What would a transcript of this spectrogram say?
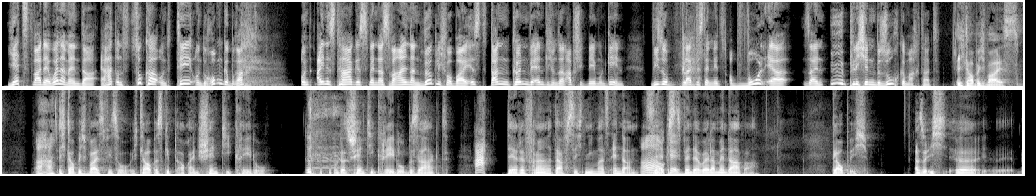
jetzt war der Wellerman da. Er hat uns Zucker und Tee und Rum gebracht. Und eines Tages, wenn das Wahlen dann wirklich vorbei ist, dann können wir endlich unseren Abschied nehmen und gehen. Wieso bleibt es denn jetzt, obwohl er seinen üblichen Besuch gemacht hat? Ich glaube, ich weiß. Aha. Ich glaube, ich weiß wieso. Ich glaube, es gibt auch ein Shanty-Credo. Und das Shanty-Credo besagt, Ha! der Refrain darf sich niemals ändern, Ah, selbst okay. wenn der Wellerman da war. Glaub ich. Also ich, äh,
